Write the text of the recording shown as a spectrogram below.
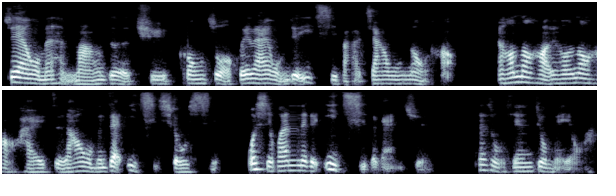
虽然我们很忙的去工作，回来我们就一起把家务弄好，然后弄好以后弄好孩子，然后我们再一起休息。我喜欢那个一起的感觉，但是我现在就没有啊，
